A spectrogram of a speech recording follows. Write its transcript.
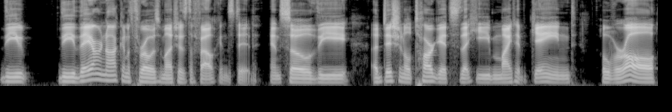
the the they are not going to throw as much as the Falcons did, and so the additional targets that he might have gained overall,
